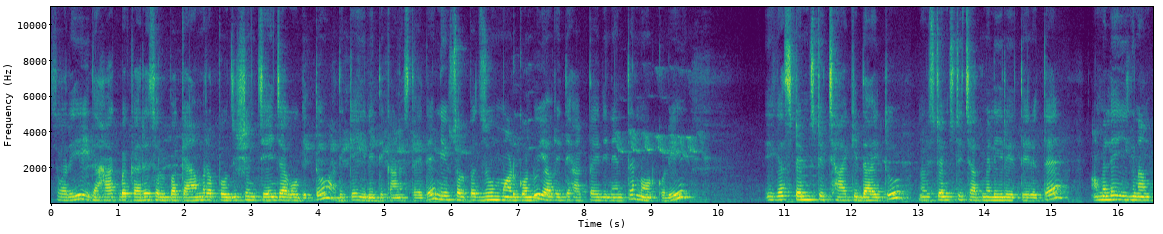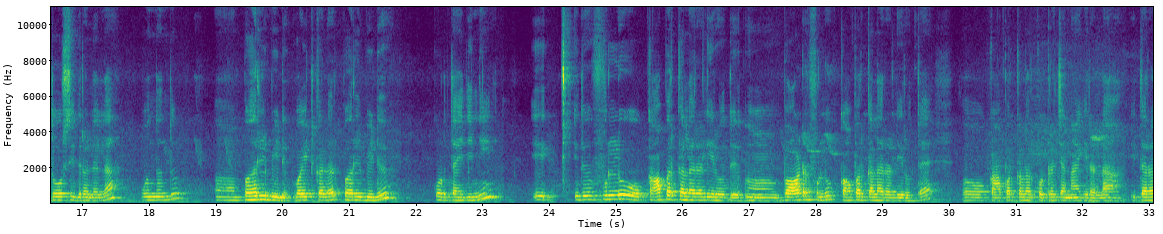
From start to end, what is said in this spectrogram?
ಸಾರಿ ಇದು ಹಾಕಬೇಕಾದ್ರೆ ಸ್ವಲ್ಪ ಕ್ಯಾಮ್ರಾ ಪೊಸಿಷನ್ ಚೇಂಜ್ ಆಗೋಗಿತ್ತು. ಅದಕ್ಕೆ ಈ ರೀತಿ ಕಾಣಿಸ್ತಾ ಇದೆ. ನೀವು ಸ್ವಲ್ಪ ಝೂಮ್ ಮಾಡಿಕೊಂಡು ಯಾವ ರೀತಿ ಹಾಕ್ತಾ ಇದ್ದೀನಿ ಅಂತ ನೋಡ್ಕೊಳ್ಳಿ. ಈಗ ಸ್ಟೆಮ್ ಸ್ಟಿಚ್ ಹಾಕಿದ್ದಾಯಿತು. ನಾವು ಸ್ಟೆಮ್ ಸ್ಟಿಚ್ ಆದಮೇಲೆ ಈ ರೀತಿ ಇರುತ್ತೆ. ಆಮೇಲೆ ಈಗ ನಾನು ತೋರಿಸಿದ್ರಲ್ಲೆಲ್ಲ ಒಂದೊಂದು pearl bead white colour pearl bead ಕೊಡ್ತಾ ಇದ್ದೀನಿ. ಇದು ಫುಲ್ಲು ಕಾಪರ್ ಕಲರಲ್ಲಿ ಇರೋದು ಬಾರ್ಡರ್ ಫುಲ್ಲು ಕಾಪರ್ ಕಲರಲ್ಲಿ ಇರುತ್ತೆ. ಕಾಪರ್ ಕಲರ್ ಕೊಟ್ಟರೆ ಚೆನ್ನಾಗಿರಲ್ಲ? ಈ ಥರ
